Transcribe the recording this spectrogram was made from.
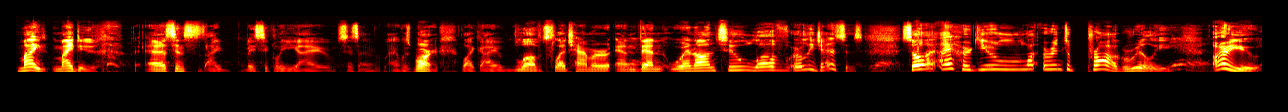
my my dude, uh, since I basically I since I, I was born, like I loved Sledgehammer, and Yeah. then went on to love early Genesis. Yeah. So I, I heard you are into prog, really. Yeah. Are you?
